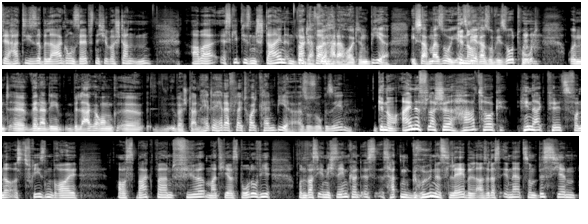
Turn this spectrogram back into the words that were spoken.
der hat diese Belagerung selbst nicht überstanden. Aber es gibt diesen Stein in Ja, dafür hat er heute ein Bier. Ich sag mal so, jetzt Genau. wäre er sowieso tot. Und äh, wenn er die Belagerung äh, überstanden hätte, hätte er vielleicht heute kein Bier. Also so gesehen. Genau, eine Flasche Hartog Hinnackpilz von der Ostfriesenbräu aus Backband für Matthias Bodowi. Und was ihr nicht sehen könnt, ist, es hat ein grünes Label. Also das erinnert so ein bisschen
